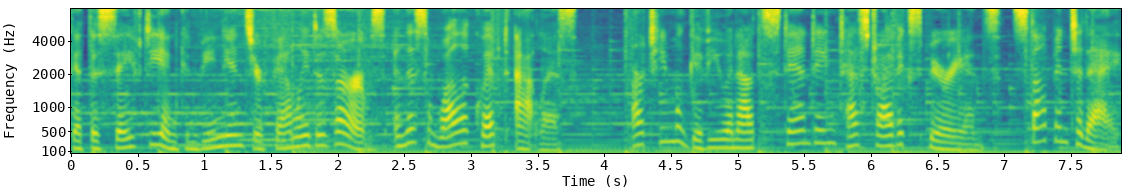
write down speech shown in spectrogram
Get the safety and convenience your family deserves in this well-equipped Atlas. Our team will give you an outstanding test drive experience. Stop in today.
